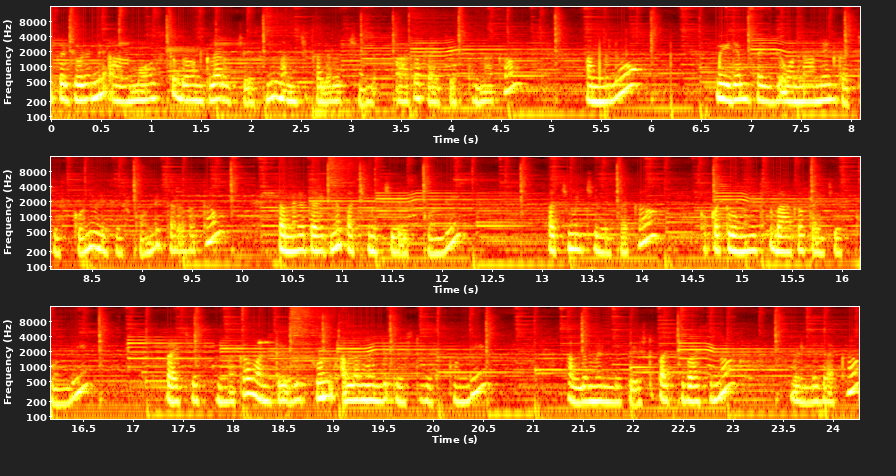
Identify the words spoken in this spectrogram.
ఇక్కడ చూడండి ఆల్మోస్ట్ బ్రౌన్ కలర్ వచ్చేసింది మంచి కలర్ వచ్చింది. బాగా ఫ్రై చేసుకున్నాక అందులో medium size one onion cut చేసుకొని వేసేసుకోండి. తర్వాత సన్నగా తరిగిన పచ్చిమిర్చి వేసుకోండి. పచ్చిమిర్చి వేసాక ఒక టూ మినిట్స్ బాగా ఫ్రై చేసుకోండి. ఫ్రై చేసుకున్నాక వన్ టేబుల్ స్పూన్ అల్లం వెల్లి పేస్ట్ వేసుకోండి. అల్లం వెల్లి పేస్ట్ పచ్చివాసన వెళ్ళేదాకా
